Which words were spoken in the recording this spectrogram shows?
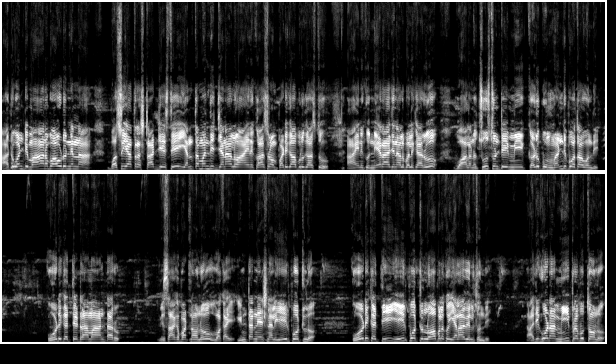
అటువంటి మహానుభావుడు నిన్న బస్సు యాత్ర స్టార్ట్ చేస్తే ఎంతమంది జనాలు ఆయన కాసురం పడిగాపులు కాస్తూ ఆయనకు నేరాజనాలు పలికారు. వాళ్ళను చూస్తుంటే మీ కడుపు మండిపోతూ ఉంది. కోడికత్తి డ్రామా అంటారు. విశాఖపట్నంలో ఒక ఇంటర్నేషనల్ ఎయిర్పోర్ట్లో కోడికత్తి ఎయిర్పోర్ట్ లోపలకు ఎలా వెళుతుంది? అది కూడా మీ ప్రభుత్వంలో.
